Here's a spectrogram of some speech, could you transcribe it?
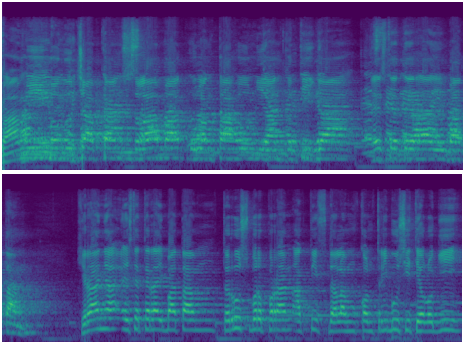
Kami mengucapkan selamat ulang tahun yang ketiga STT Rai Batam. Kiranya STT Rai Batam terus berperan aktif dalam kontribusi teologi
